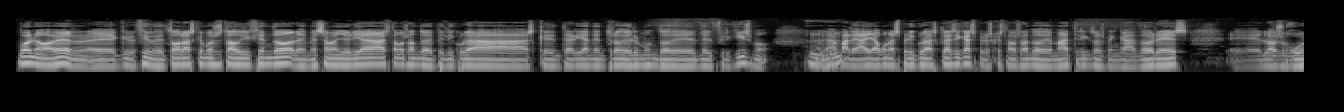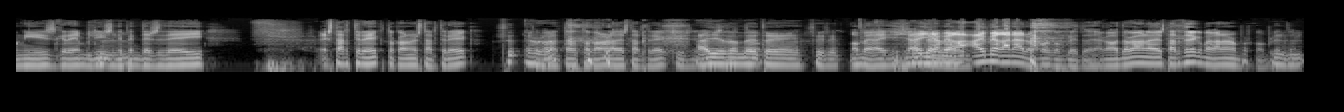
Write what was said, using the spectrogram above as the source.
Bueno, a ver, eh, quiero decir, de todas las que hemos estado diciendo, la inmensa mayoría estamos hablando de películas que entrarían dentro del mundo de- del friquismo. Ujú. Vale, hay algunas películas clásicas, pero es que estamos hablando de Matrix, Los Vengadores, eh, Los Goonies, Gremlins. Independence Day, Star Trek, tocaron Star Trek, tocaron, tocaron la de Star Trek. sí, sí, Ahí es donde te... Sí, sí. Hombre, ahí, Ahí ahí te ya me, ahí me ganaron por completo. Ya, cuando tocaron la de Star Trek me ganaron por completo. Ujú.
